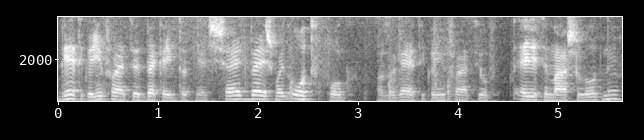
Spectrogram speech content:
genetikai információt be kell jutatni egy sejtbe, és majd ott fog az a genetikai információ egyrészt másolódni,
